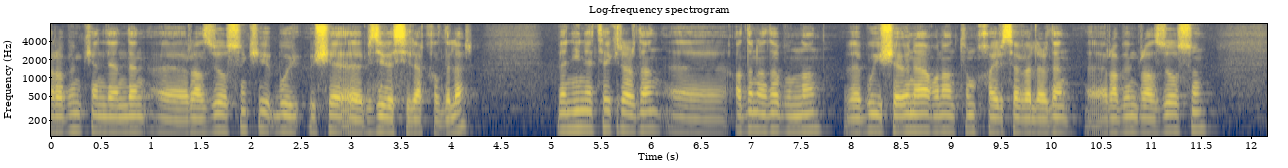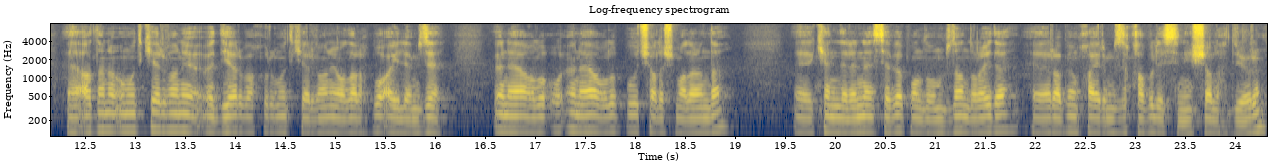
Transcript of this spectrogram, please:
Rabbim kendilerinden e, razı olsun ki bu işe e, bizi vesile kıldılar. Ben yine tekrardan e, Adana'da bulunan ve bu işe ön ayak olan tüm hayırseverlerden Rabbim razı olsun. Adana Umut Kervanı ve Diyarbakır Umut Kervanı olarak bu ailemize ön ayak, ol- ön ayak olup bu çalışmalarında kendilerine sebep olduğumuzdan dolayı da Rabbim hayrımızı kabul etsin inşallah diyorum.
